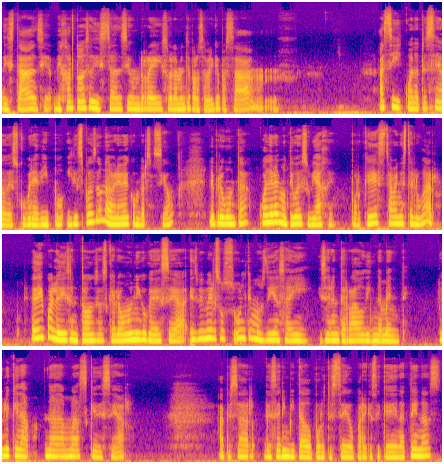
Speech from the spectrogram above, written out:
distancia, viajar toda esa distancia un rey solamente para saber qué pasaba. Mm. Así, cuando Teseo descubre a Edipo y después de una breve conversación, le pregunta cuál era el motivo de su viaje, por qué estaba en este lugar. Edipo le dice entonces que lo único que desea es vivir sus últimos días ahí y ser enterrado dignamente. No le queda nada más que desear. A pesar de ser invitado por Teseo para que se quede en Atenas,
